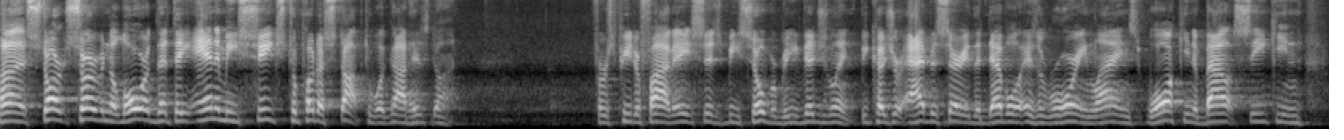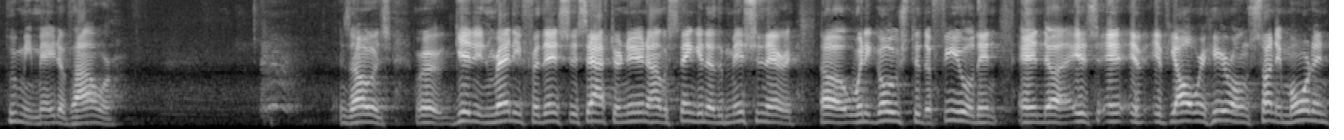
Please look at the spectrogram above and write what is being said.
uh, starts serving the Lord that the enemy seeks to put a stop to what God has done. 1 Peter 5 8 says, Be sober, be vigilant, because your adversary, the devil, is a roaring lion, walking about seeking whom he may devour. As I was uh, getting ready for this this afternoon, I was thinking of the missionary uh, when he goes to the field. And, and uh, if, if y'all were here on Sunday morning,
